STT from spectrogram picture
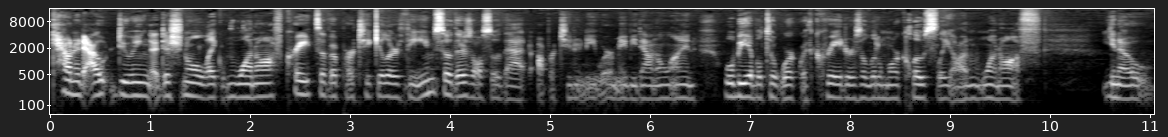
counted out doing additional like one-off crates of a particular theme. So there's also that opportunity where maybe down the line we'll be able to work with creators a little more closely on one-off. You know,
